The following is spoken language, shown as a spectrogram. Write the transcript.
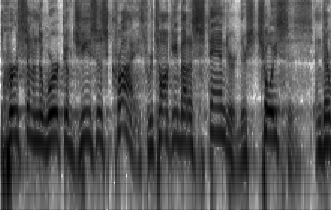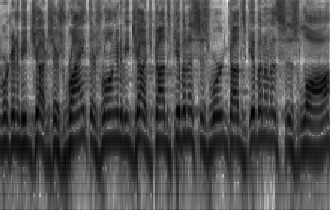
person and the work of Jesus Christ. We're talking about a standard. There's choices, and there we're going to be judged. There's right, there's wrong, going to be judged. God's given us His word, God's given us His law,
